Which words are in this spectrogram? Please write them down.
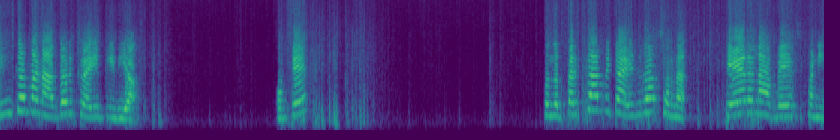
income and other criteria. Okay இந்த per இதுதான் சொன்னேன். கேரளா பேஸ் பண்ணி.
